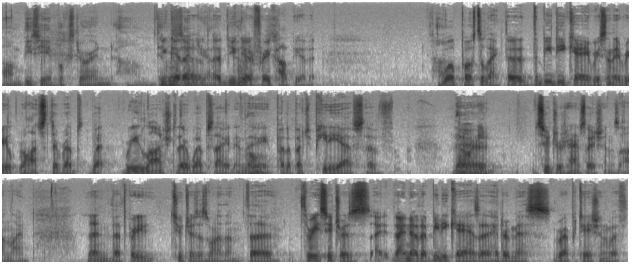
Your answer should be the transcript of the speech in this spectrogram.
um, BCA bookstore and um, You can they'll get send a, you, a out you can get a free copy of it. We'll post a link. The the BDK recently relaunched their web, relaunched their website and they Oh. put a bunch of PDFs of Oh, their neat. sutra translations online. Then the three sutras is one of them. The three sutras, I, I know that BDK has a hit or miss reputation with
